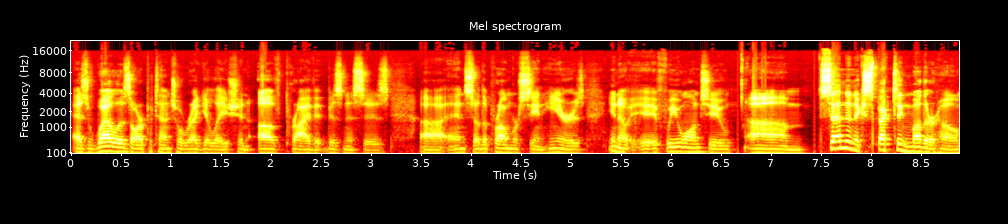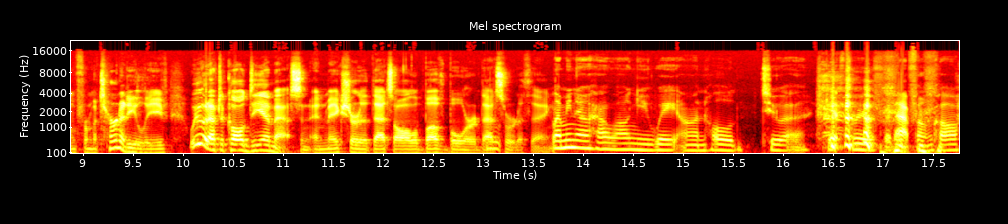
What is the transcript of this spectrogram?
as well as our potential regulation of private businesses. Uh, and so the problem we're seeing here is, you know, if we want to um, send an expecting mother home for maternity leave, we would have to call DMS and, and make sure that that's all above board, that sort of thing. Let me know how long you wait on hold to uh, get through for that phone call.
